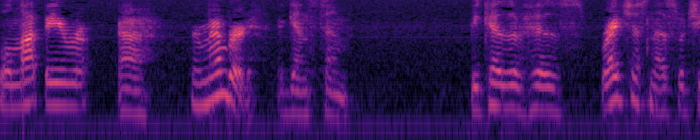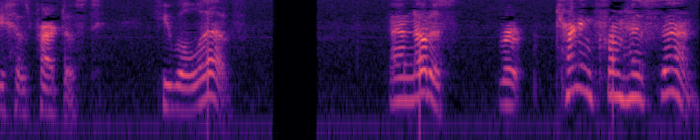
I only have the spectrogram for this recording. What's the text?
will not be re- uh, remembered against him because of his righteousness which he has practiced. He will live. And notice, turning from his sin.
